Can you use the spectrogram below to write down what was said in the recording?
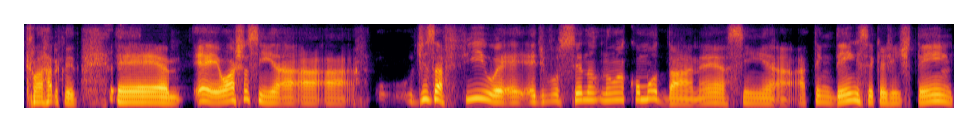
Claro, Cleiton. É, é, eu acho assim, a, a, a o desafio é, é, de você não, não, acomodar, né? Assim, a, a, tendência que a gente tem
